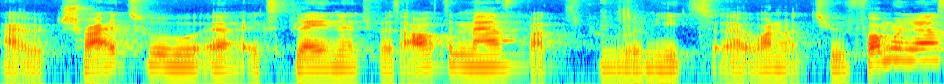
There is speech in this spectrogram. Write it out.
I, will try to uh, explain it without the math, but we will need uh, one or two formulas.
